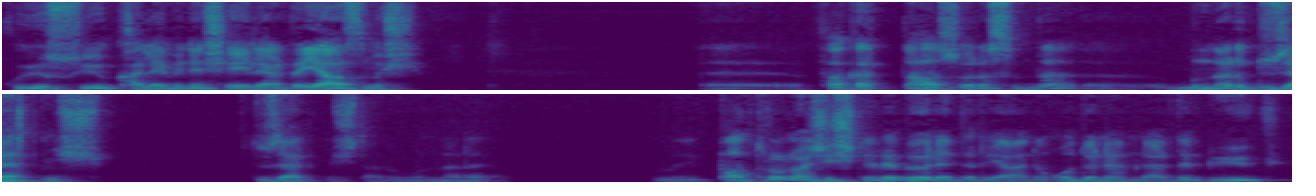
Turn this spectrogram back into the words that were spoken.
huyu suyu kalemine şeyler de yazmış. E, fakat daha sonrasında e, bunları düzeltmiş. Düzeltmiş tabii bunları. Patronaj işleri böyledir yani o dönemlerde büyük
